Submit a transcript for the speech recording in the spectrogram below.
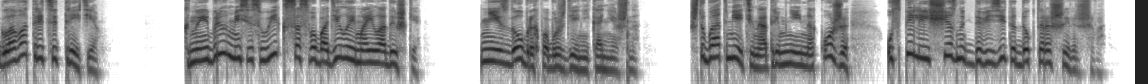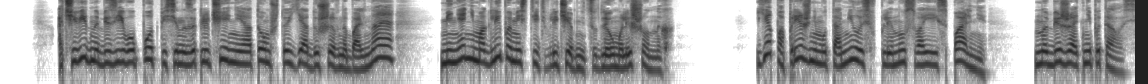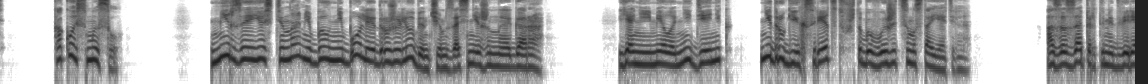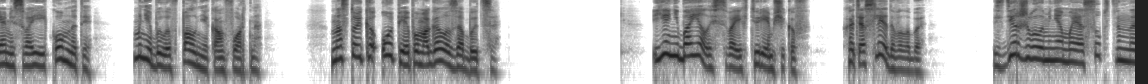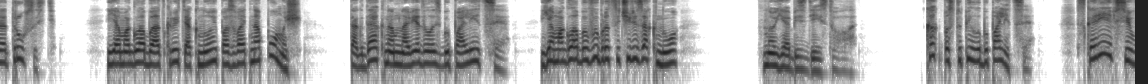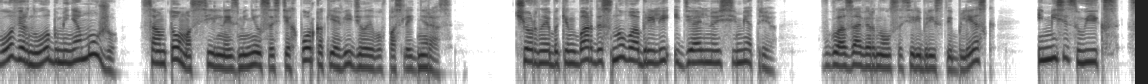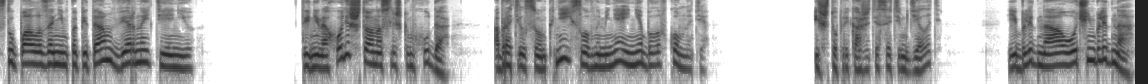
Глава 33. К ноябрю миссис Уикс освободила и мои лодыжки. Не из добрых побуждений, конечно. Чтобы отметины от ремней на коже успели исчезнуть до визита доктора Шевершева. Очевидно, без его подписи на заключение о том, что я душевно больная, меня не могли поместить в лечебницу для умалишенных. Я по-прежнему томилась в плену своей спальни, но бежать не пыталась. Какой смысл? Мир за ее стенами был не более дружелюбен, чем заснеженная гора. Я не имела ни денег, ни других средств, чтобы выжить самостоятельно. А за запертыми дверями своей комнаты мне было вполне комфортно. Настойка опия помогала забыться. Я не боялась своих тюремщиков, хотя следовало бы. Сдерживала меня моя собственная трусость я могла бы открыть окно и позвать на помощь. Тогда к нам наведалась бы полиция. Я могла бы выбраться через окно. Но я бездействовала. Как поступила бы полиция? Скорее всего, вернула бы меня мужу. Сам Томас сильно изменился с тех пор, как я видела его в последний раз. Черные бакенбарды снова обрели идеальную симметрию. В глаза вернулся серебристый блеск, и миссис Уикс ступала за ним по пятам верной тенью. «Ты не находишь, что она слишком худа?» Обратился он к ней, словно меня и не было в комнате. «И что прикажете с этим делать?» «И бледна, очень бледна».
